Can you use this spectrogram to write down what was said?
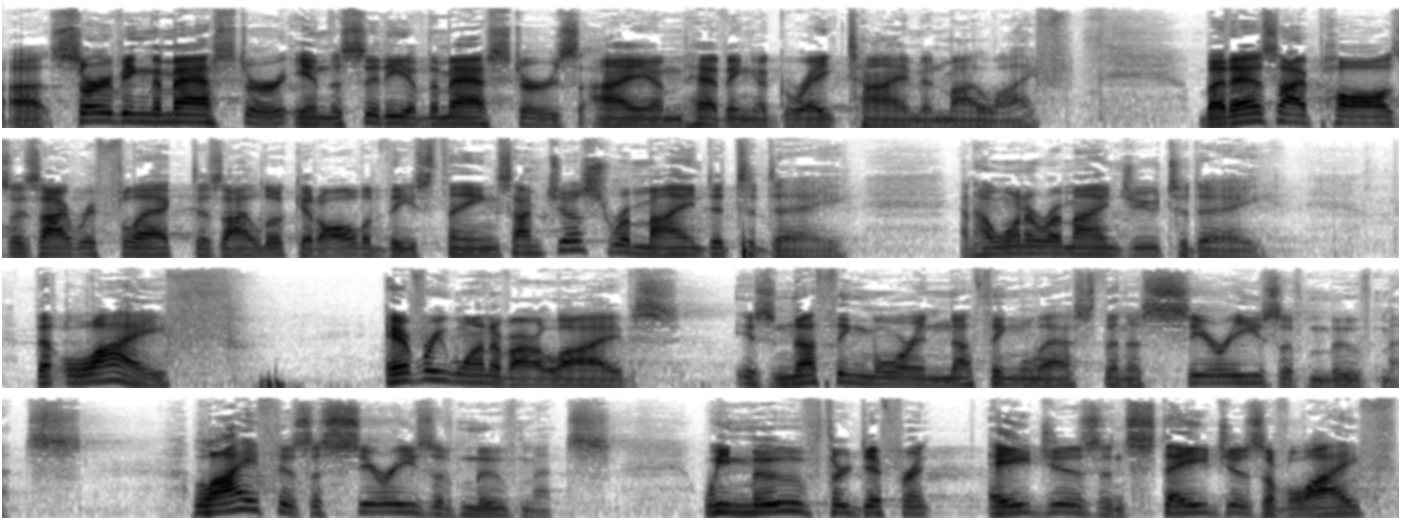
uh, serving the master in the city of the masters, I am having a great time in my life. But as I pause, as I reflect, as I look at all of these things, I'm just reminded today, and I want to remind you today, that life, every one of our lives, is nothing more and nothing less than a series of movements. Life is a series of movements. We move through different ages and stages of life.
